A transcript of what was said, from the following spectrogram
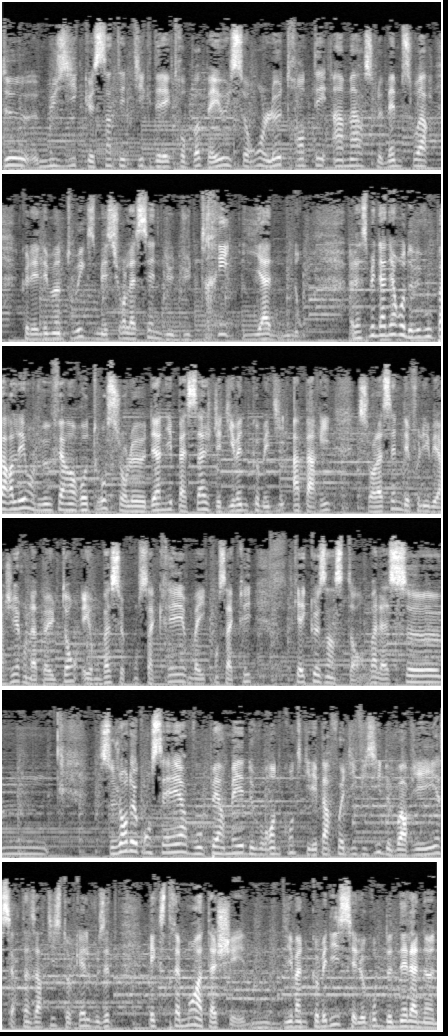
de musique synthétique d'électropop, et eux ils seront le 31 mars, le même soir que les Lemon Twigs, mais sur la scène du, Trianon. La semaine dernière, on devait vous parler, on devait vous faire un retour sur le dernier passage des Divine Comedy à Paris, sur la scène des Folies Bergères. On n'a pas eu le temps et on va y consacrer quelques instants. Ce genre de concert vous permet de vous rendre compte qu'il est parfois difficile de voir vieillir certains artistes auxquels vous êtes extrêmement attaché. Divan Comedy, c'est le groupe de Nelanon.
